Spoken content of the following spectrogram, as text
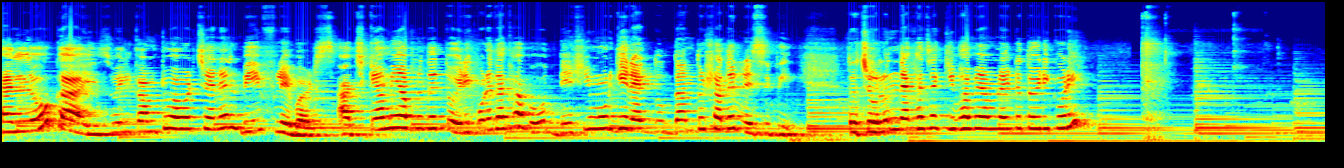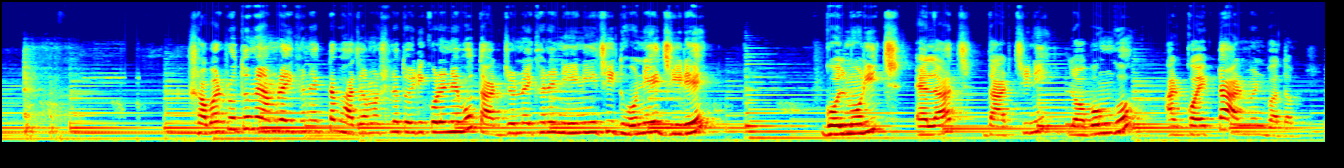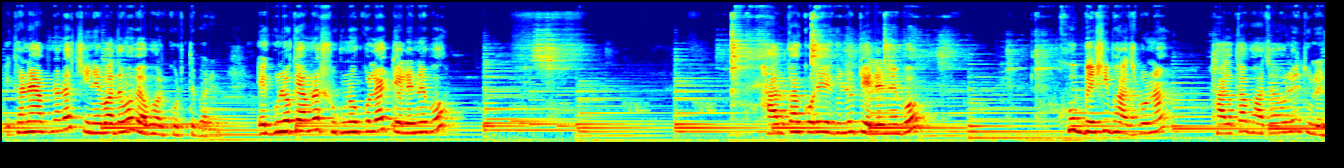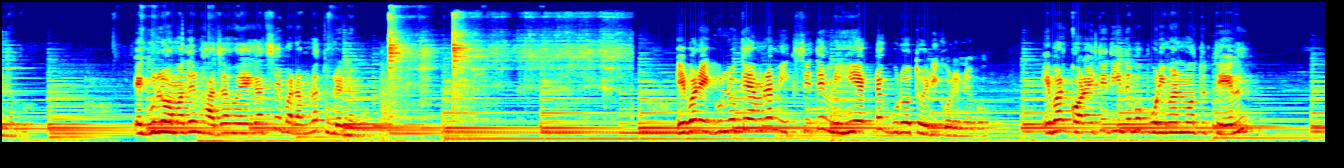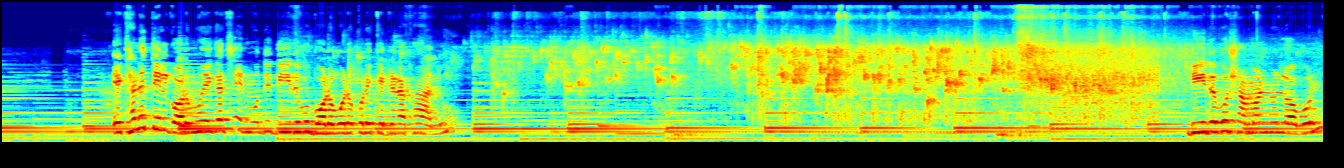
Hello guys welcome to our channel B flavours আজকে আমি আপনাদের তৈরি করে দেখাবো দেশি মুরগির এক দুর্দান্ত স্বাদের রেসিপি তো চলুন দেখা যাক কীভাবে আমরা এটা তৈরি করি। সবার প্রথমে আমরা এখানে একটা ভাজা মশলা তৈরি করে নেব। তার জন্য এখানে নিয়ে নিয়েছি ধনে, জিরে, গোলমরিচ, এলাচ, দারচিনি, লবঙ্গ আর কয়েকটা আলমন্ড বাদাম। এখানে আপনারা চিনে বাদামও ব্যবহার করতে পারেন। এগুলোকে আমরা শুকনো কোলায় টেলে নেব। হালকা করে এগুলো টেলে নেব। খুব বেশি ভাজবো না, হালকা ভাজা হলেই তুলে নেব। এগুলো আমাদের ভাজা হয়ে গেছে, এবার আমরা তুলে নেব। এবার এগুলোকে আমরা মিক্সিতে মিহি একটা গুঁড়ো তৈরি করে নেব। এবার কড়াইতে দিয়ে দেবো পরিমাণ মতো তেল। এখানে তেল গরম হয়ে গেছে, এর মধ্যে দিয়ে দেবো বড় বড় করে কেটে রাখা আলু। দিয়ে দেবো সামান্য লবণ,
